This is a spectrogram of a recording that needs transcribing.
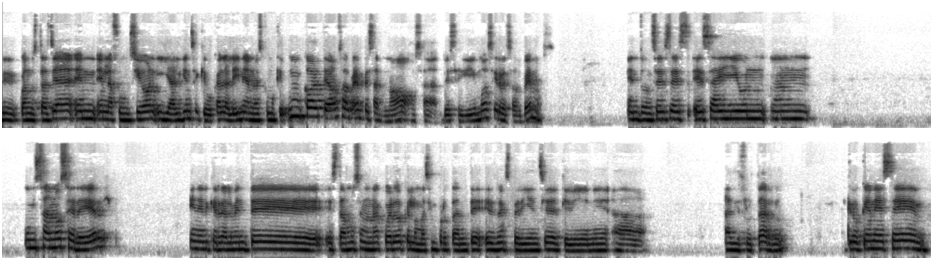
Eh, cuando estás ya en, en, la función y alguien se equivoca la línea, no es como que, un mm, corte, vamos a volver a empezar. No, o sea, le seguimos y resolvemos. Entonces es, es ahí un, un, un sano ceder en el que realmente estamos en un acuerdo que lo más importante es la experiencia del que viene a, a disfrutar, ¿no? Creo que en ese,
